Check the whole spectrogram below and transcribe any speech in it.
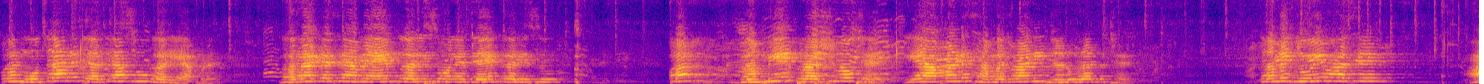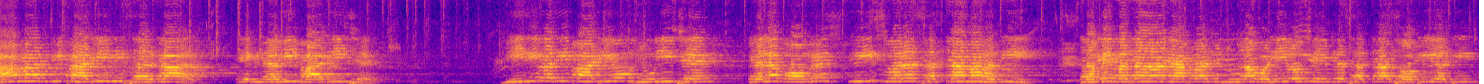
પણ મુદ્દાને ચર્ચા શું કરીએ આપણે? બધા કહેશે, અમે એમ કરીશું અને તેમ કરીશું. પણ ગંભીર પ્રશ્નો છે, એ આપણને સમજવાની જરૂરત છે. તમે જોયું હશે, આમ આદમી પાર્ટીની સરકાર એક નવી પાર્ટી છે. બીજી બધી પાર્ટીઓ જૂની છે. પહેલા કોંગ્રેસ ત્રીસ વર્ષ સત્તામાં હતી. તમે બધા અને આપણા જે જૂના વડીલો છે, એમને સત્તા સોંપી હતી.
